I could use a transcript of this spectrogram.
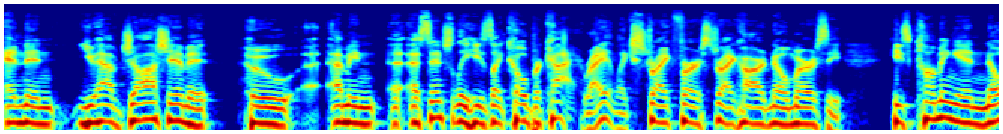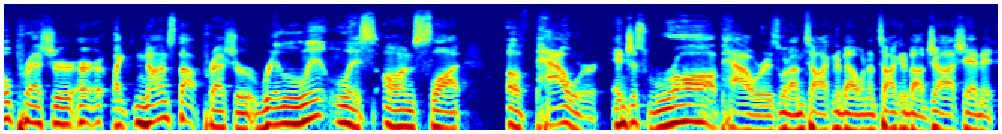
and then you have Josh Emmett, who, I mean, essentially he's like Cobra Kai, right? Like strike first, strike hard, no mercy. He's coming in, no pressure, or like nonstop pressure, relentless onslaught of power and just raw power is what I'm talking about when I'm talking about Josh Emmett.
